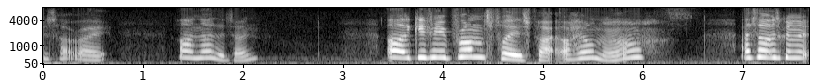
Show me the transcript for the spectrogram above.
Is that right? Oh, no, they don't. Oh, it gives me a bronze players pack. Oh, hell no. I thought I was gonna...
